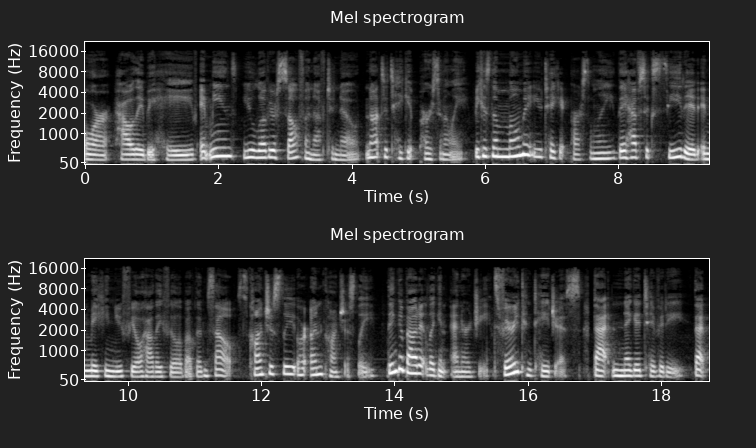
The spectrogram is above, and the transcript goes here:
or how they behave. It means you love yourself enough to know not to take it personally. Because the moment you take it personally, they have succeeded in making you feel how they feel about themselves, consciously or unconsciously. Think about it like an energy. It's very contagious. That negativity, that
